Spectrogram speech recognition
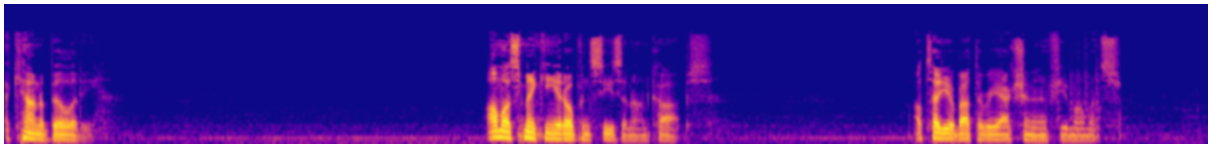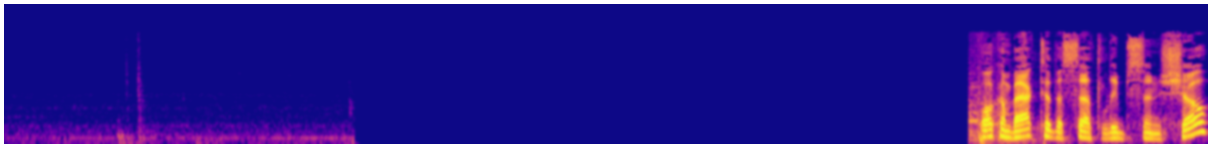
accountability. Almost making it open season on cops. I'll tell you about the reaction in a few moments. Welcome back to the Seth Leibsohn Show.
